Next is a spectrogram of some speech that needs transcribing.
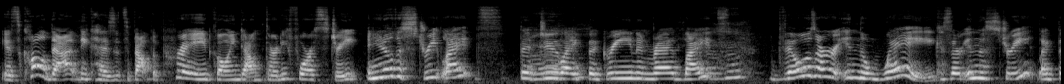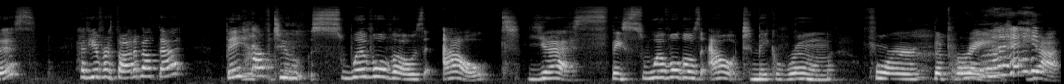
it's called that because it's about the parade going down 34th Street. And you know the street lights that do mm-hmm. like the green and red lights? Mm-hmm. Those are in the way because they're in the street like this. Have you ever thought about that? They have to swivel those out. Yes, they swivel those out to make room for the parade. What? Yeah,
